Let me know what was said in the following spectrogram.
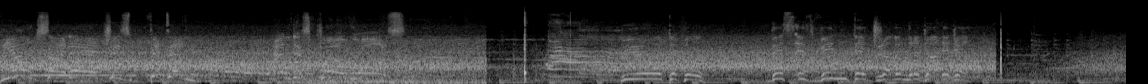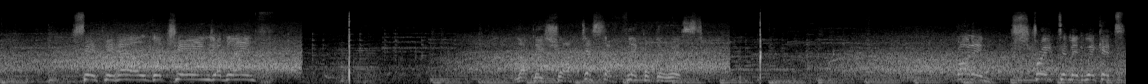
The outside edge is bitten, and this crowd was. Beautiful. This is vintage Ravindra Jadeja. Safely held, the change of length. Lovely shot, just a flick of the wrist. Got him straight to mid wicket.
